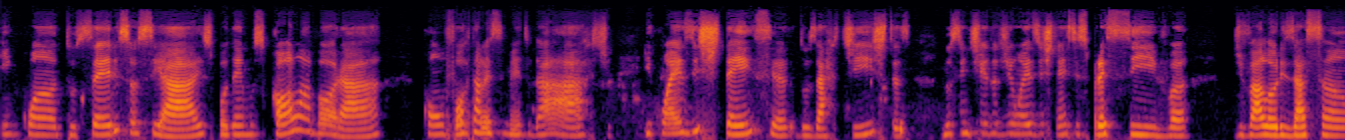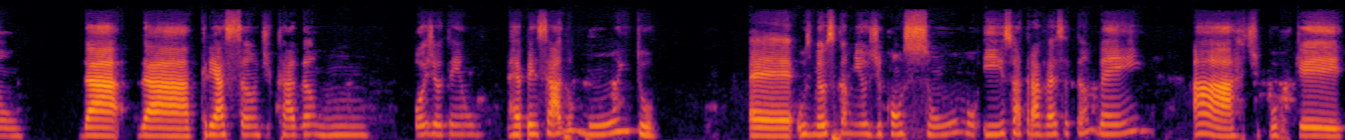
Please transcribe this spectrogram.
enquanto seres sociais, podemos colaborar com o fortalecimento da arte e com a existência dos artistas no sentido de uma existência expressiva, de valorização da, da criação de cada um. Hoje eu tenho repensado muito é, os meus caminhos de consumo e isso atravessa também a arte, porque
